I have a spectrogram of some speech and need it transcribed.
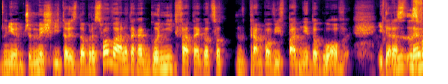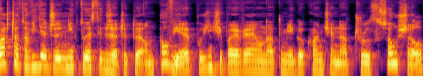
no nie wiem, czy myśli to jest dobre słowo, ale taka gonitwa tego, co Trumpowi wpadnie do głowy. I teraz te... Zwłaszcza to widać, że niektóre z tych rzeczy, które on powie, później się pojawiają na tym jego koncie na Truth Social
